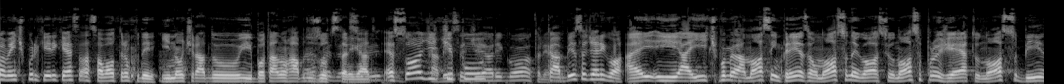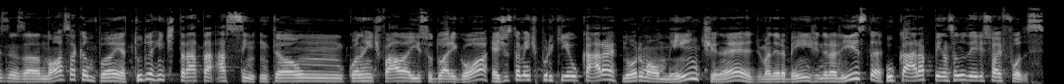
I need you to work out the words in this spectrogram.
exclusivamente porque ele quer, sei lá, salvar o trampo dele. E não tirar do. e botar no rabo dos mas outros, tá ligado? É só de, cabeça tipo. de arigó, tá ligado? Cabeça de arigó. Aí, e aí, tipo, meu, a nossa empresa, o nosso negócio, o nosso projeto, o nosso business, a nossa campanha, tudo a gente trata assim. Então, quando a gente fala isso do arigó, é justamente porque o cara, normalmente, né, de maneira bem generalista, o cara pensa no dele só e foda-se.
